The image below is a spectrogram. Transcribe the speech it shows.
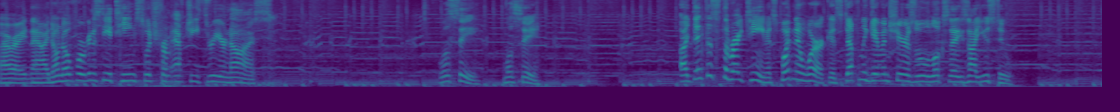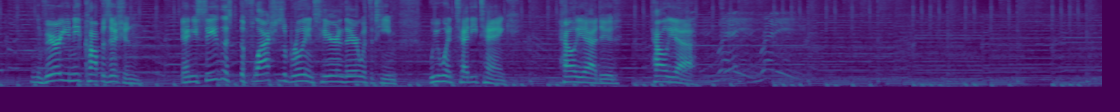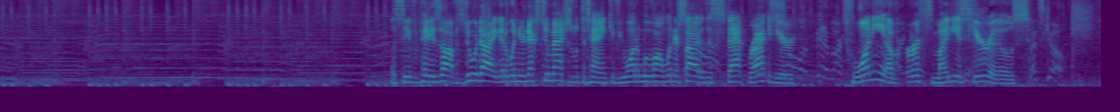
All right, now I don't know if we're gonna see a team switch from FG3 or not. We'll see. We'll see. I think this is the right team. It's putting in work. It's definitely giving Sherzul looks that he's not used to. Very unique composition. And you see this, the flashes of brilliance here and there with the team. We went Teddy Tank. Hell yeah, dude. Hell yeah. Let's see if it pays off. It's do or die. You gotta win your next two matches with the tank if you want to move on winner side of this stacked bracket here. Show 'em a bit of our 20 of Earth's mightiest heroes.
